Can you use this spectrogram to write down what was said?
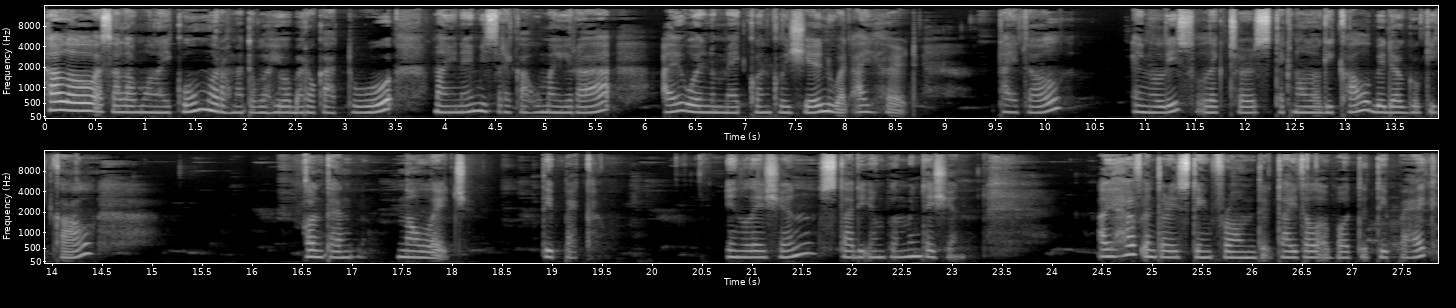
Halo, Assalamualaikum warahmatullahi wabarakatuh. My name is Reka Humaira. I to make conclusion what I heard. Title English Lectures Technological Pedagogical Content Knowledge TPEC lesson Study Implementation I have interesting from the title about the TPACK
